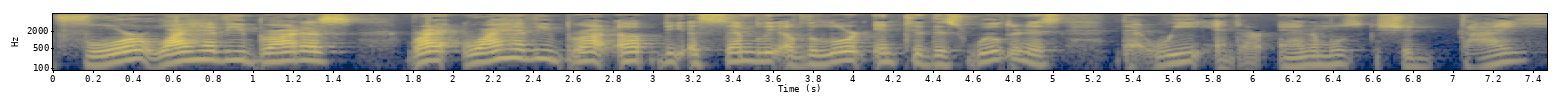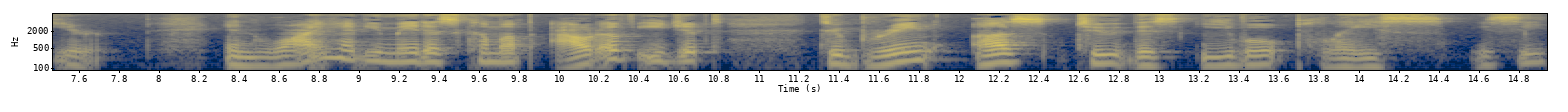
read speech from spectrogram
4 Why have you brought us Right? Why have you brought up the assembly of the Lord into this wilderness that we and our animals should die here? And why have you made us come up out of Egypt to bring us to this evil place? You see?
